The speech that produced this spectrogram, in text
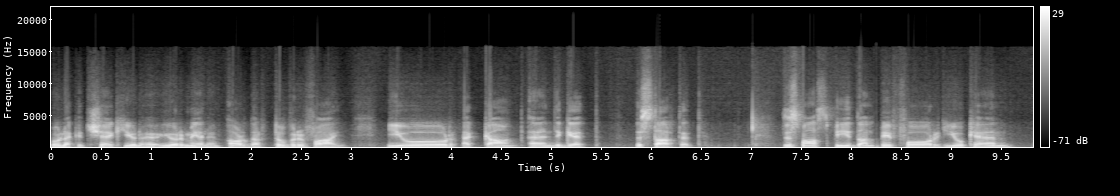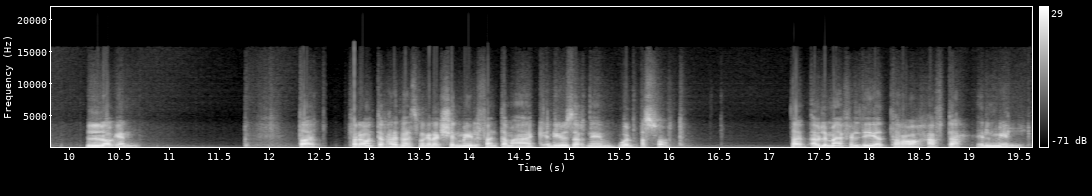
بقول لك check your mail in order to verify your account and get started. This must be done before you can log in. طيب فلو انت في حاله ما جالكش ال mail فانت معاك ال username وال password طيب قبل ما اقفل ديت راح افتح ال mail.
